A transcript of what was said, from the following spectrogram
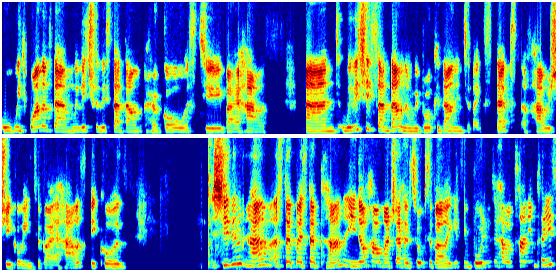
with one of them, we literally sat down. Her goal was to buy a house. And we literally sat down and we broke it down into like steps of how is she going to buy a house because she didn't have a step-by-step plan. And you know how much i have talked about like it's important to have a plan in place?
